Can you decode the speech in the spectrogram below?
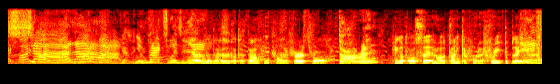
Shut up! Your rats was Darren Luther has got a pumpkin from the first roll. Darren? He got also a Maltonica from a free-to-play event.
